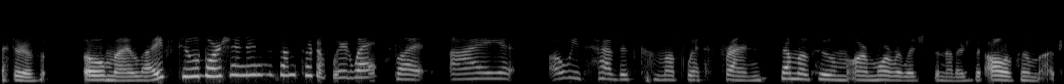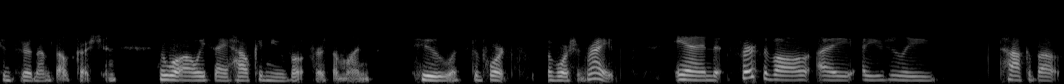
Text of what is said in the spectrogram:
I sort of owe my life to abortion in some sort of weird way. But I always have this come up with friends, some of whom are more religious than others, but all of whom consider themselves Christian, who will always say, "How can you vote for someone who supports abortion rights?" And first of all, I I usually talk about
